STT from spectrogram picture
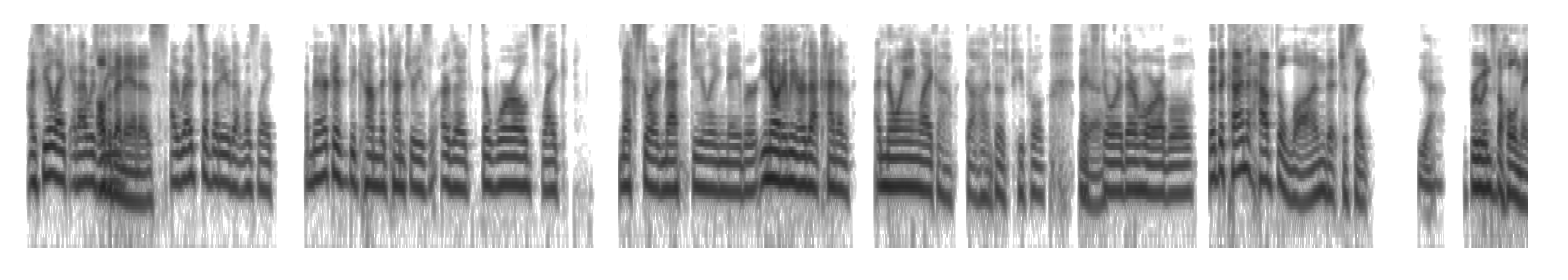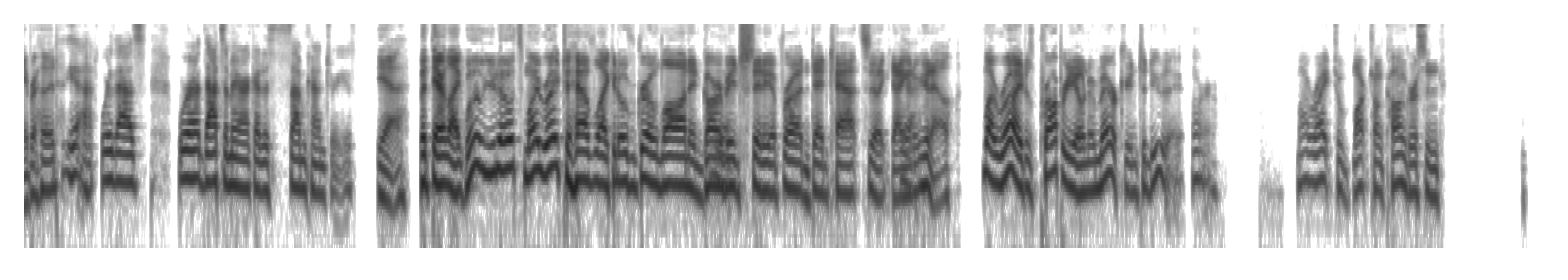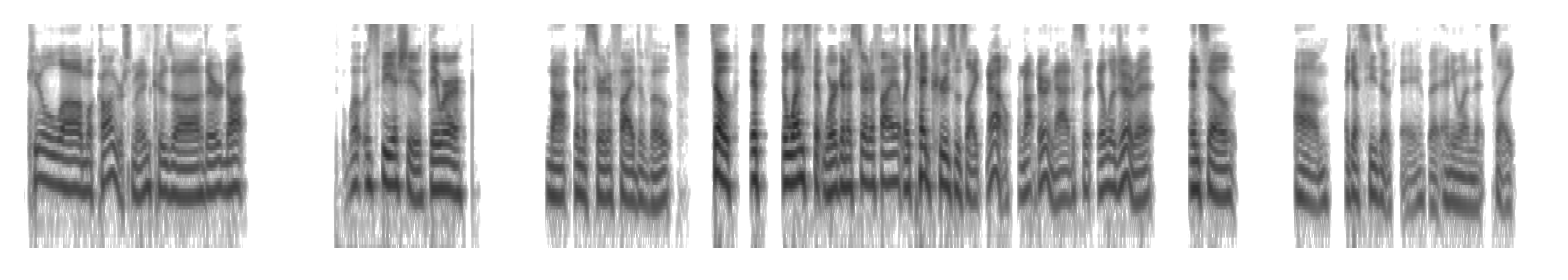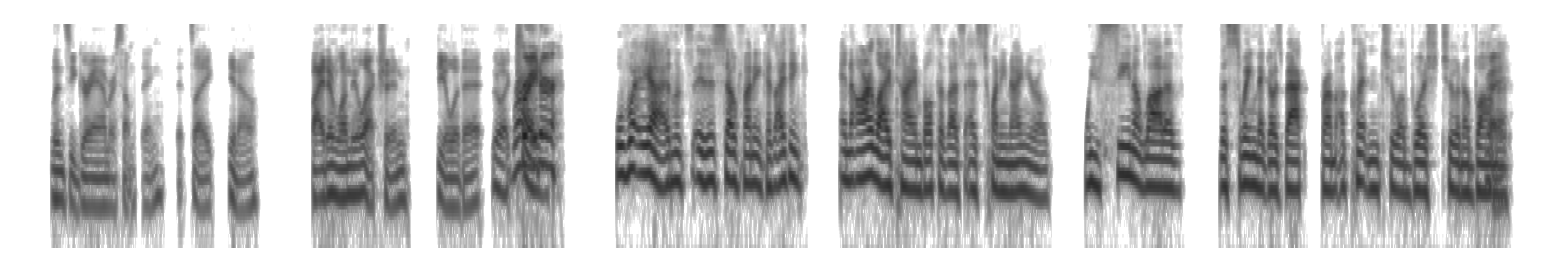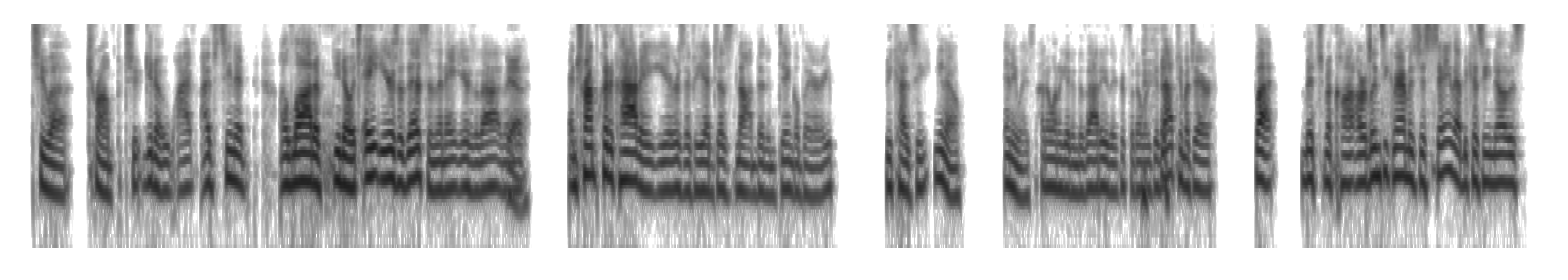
I feel like, and I was All the bananas. I read somebody that was like, America's become the country's or the the world's like next door meth dealing neighbor. You know what I mean? Or that kind of annoying, like, oh my god, those people next Yeah. door, they're horrible. They're the kind that have the lawn that just like Yeah, ruins the whole neighborhood. yeah. Where that's where that's America to some countries. Yeah. But they're like, well, you know, it's my right to have like an overgrown lawn and garbage sitting up front and dead cats. Like, hanging, Yeah. you know, my right as property owner American to do that. Or my right to march on Congress and kill um, a congressman because uh, they're not. What was the issue? They were not going to certify the votes. So if the ones that were going to certify it, like Ted Cruz was like, no, I'm not doing that. It's illegitimate. And so um i guess he's okay but anyone that's like lindsey graham or something that's like you know biden won the election deal with it they're like Right. traitor Well, yeah, and it's, it is so funny because I think in our lifetime, both of us as 29 year olds, we've seen a lot of the swing that goes back from a Clinton to a Bush to an Obama Right. to a Trump to you know I've I've seen it a lot of you know it's eight years of this and then eight years of that and then Yeah. eight- and Trump could have had eight years if he had just not been a dingleberry because he you know anyways I don't want to get into that either because I don't want to give that too much air. But Mitch McConnell or Lindsey Graham is just saying that because he knows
